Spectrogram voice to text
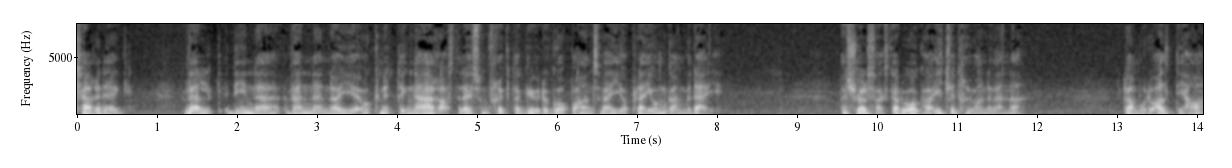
Kjære deg, Velg dine venner nøye og knytt deg nærest til de som frykter Gud og går på Hans vei og pleier omgang med deg. Men sjølsagt skal du òg ha ikke-truende venner. Det må du alltid ha.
